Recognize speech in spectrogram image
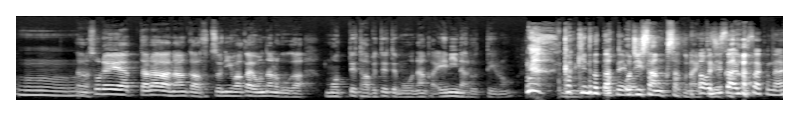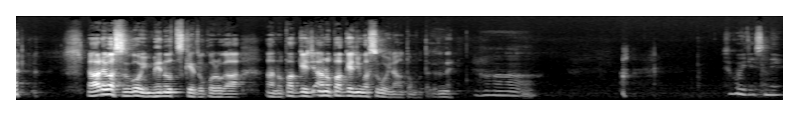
うん。だからそれやったらなんか普通に若い女の子が持って食べててもなんか絵になるっていうの？柿の種を。おおじさん臭くないっていうか。おじさん臭くない。あれはすごい目の付けどころがあのパッケージあのパッケージングがすごいなと思ったけどねすごいですね。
